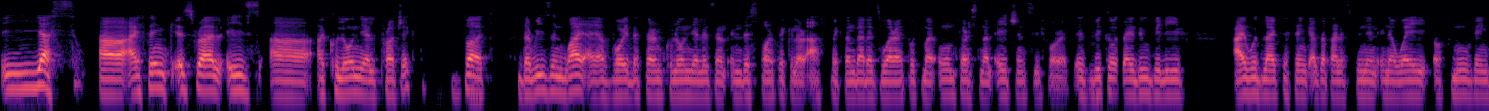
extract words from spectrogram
yes, uh, I think Israel is uh, a colonial project, but the reason why I avoid the term colonialism in this particular aspect, and that is where I put my own personal agency for it, is mm. because I do believe I would like to think as a Palestinian in a way of moving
